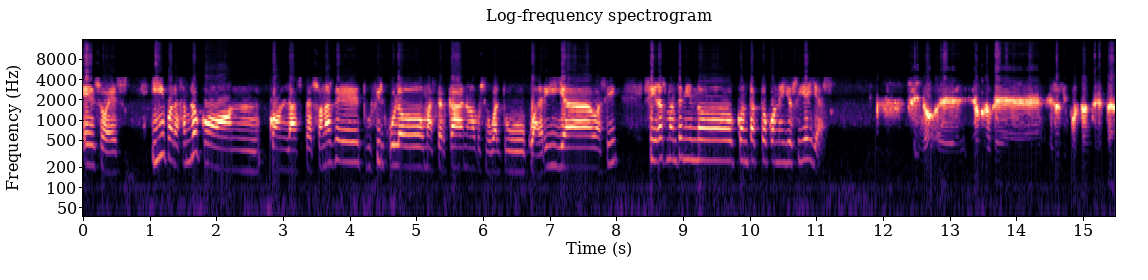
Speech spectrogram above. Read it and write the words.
Eso es. Y, por ejemplo, con, con las personas de tu círculo más cercano, pues igual tu cuadrilla o así, ¿sigues manteniendo contacto con ellos y ellas? Sí, ¿no? Eh, yo creo que eso es importante, estar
